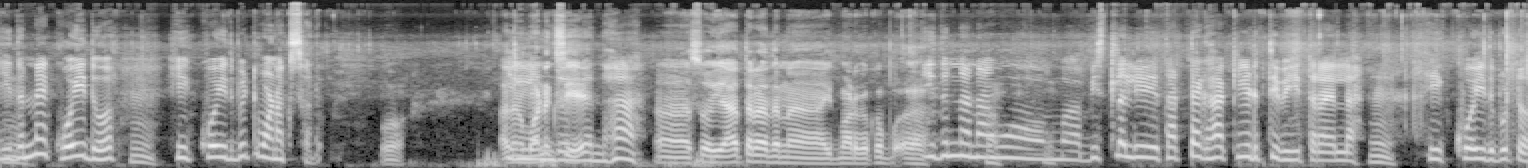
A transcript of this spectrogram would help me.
ಇದನ್ನೇ ಕೊಯ್ದು. ಹೀಗೆ ಕೊಯ್ದು ಬಿಟ್ಟು ಒಣಗ್ಸೋದು. ಓ. ಅದನ್ನು ಒಣಗಿಸಿ ಸೊ ಯಾವ ತರ ಅದನ್ನು ಇದು ಮಾಡಬೇಕು? ಇದನ್ನ ನಾವು ಬಿಸಿಲಲ್ಲಿ ತಟ್ಟೆಗೆ ಹಾಕಿ ಇಡ್ತೀವಿ ಈ ತರ ಎಲ್ಲ. ಹೀಗೆ ಕೊಯ್ದು ಬಿಟ್ಟು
